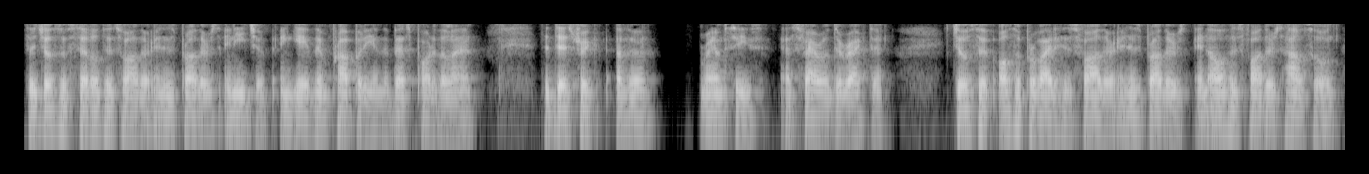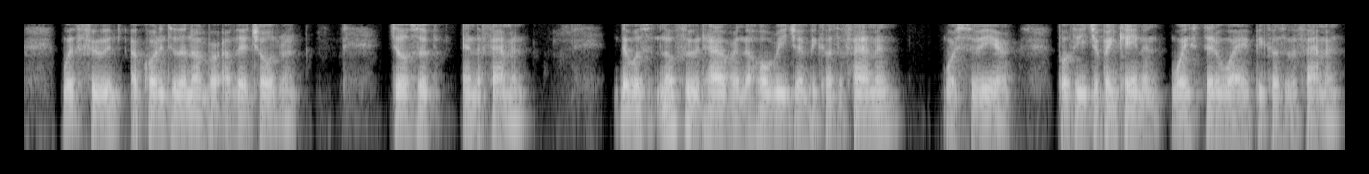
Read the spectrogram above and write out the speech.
So Joseph settled his father and his brothers in Egypt and gave them property in the best part of the land, the district of the Ramses, as Pharaoh directed. Joseph also provided his father and his brothers and all his father's household with food according to the number of their children. Joseph and the famine. There was no food, however, in the whole region because the famine was severe. Both Egypt and Canaan wasted away because of the famine.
